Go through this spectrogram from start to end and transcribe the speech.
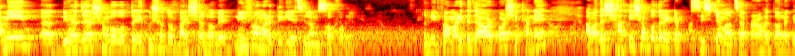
আমি দুই হাজার সম্ভবত একুশ শত বাইশ সাল হবে, নীলফামারিতে গিয়েছিলাম সফরে। তো নীলফামারিতে যাওয়ার পর সেখানে আমাদের সাথী শপথের একটা সিস্টেম আছে, আপনারা হয়তো অনেকে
